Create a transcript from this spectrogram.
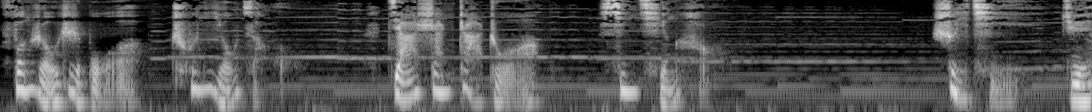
风柔日薄，春犹早，夹山乍着。心情好，睡起觉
